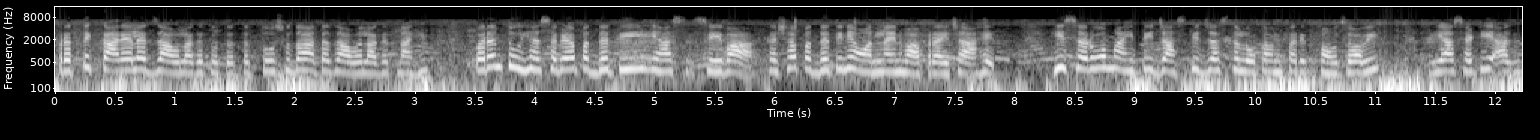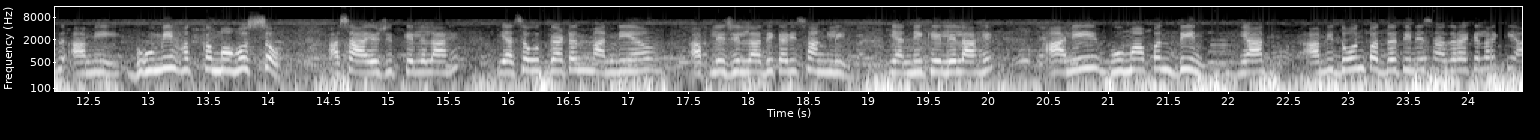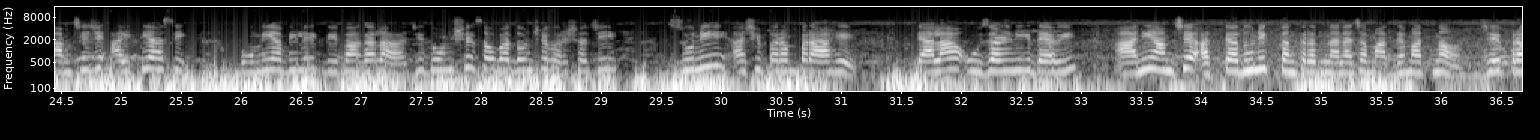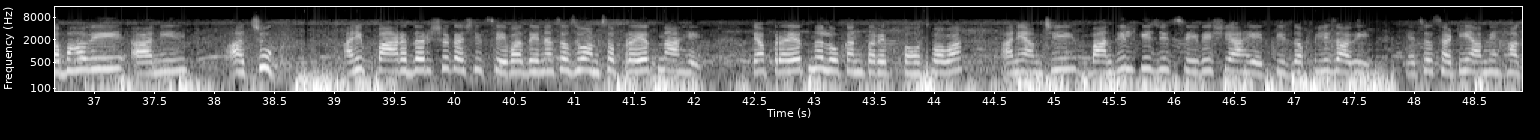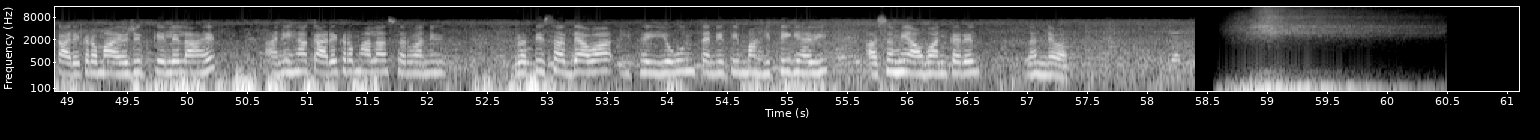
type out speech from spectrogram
प्रत्येक कार्यालयात जावं लागत होतं तर तो सुद्धा आता जावं लागत नाही. परंतु ह्या सगळ्या पद्धती ह्या स- सेवा कशा पद्धतीने ऑनलाईन वापरायच्या आहेत ही सर्व माहिती जास्तीत जास्त लोकांपर्यंत पोहोचवावी. यासाठी आज आम्ही भूमी हक्क महोत्सव असा आयोजित केलेला आहे. याचं उद्घाटन माननीय आपले जिल्हाधिकारी सांगली यांनी केलेलं आहे. आणि भूमापन दिन यात आम्ही दोन पद्धतीने साजरा केला की आमची जी ऐतिहासिक भूमी अभिलेख विभागाला जी दोनशे सव्वा दोनशे वर्षाची जुनी अशी परंपरा आहे त्याला उजळणी द्यावी आणि आमचे अत्याधुनिक तंत्रज्ञानाच्या माध्यमातून जे प्रभावी आणि अचूक आणि पारदर्शक अशी सेवा देण्याचा जो आमचा प्रयत्न आहे त्या प्रयत्न लोकांपर्यंत पोहोचवावा. आणि आमची बांधिलकी जी सेवेशी आहे ती जपली जावी याच्यासाठी आम्ही हा कार्यक्रम आयोजित केलेला आहे. आणि ह्या कार्यक्रमाला सर्वांनी प्रतिसाद द्यावा इथे येऊन त्यांनी ती माहिती घ्यावी असं मी आवाहन करेल. धन्यवाद.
